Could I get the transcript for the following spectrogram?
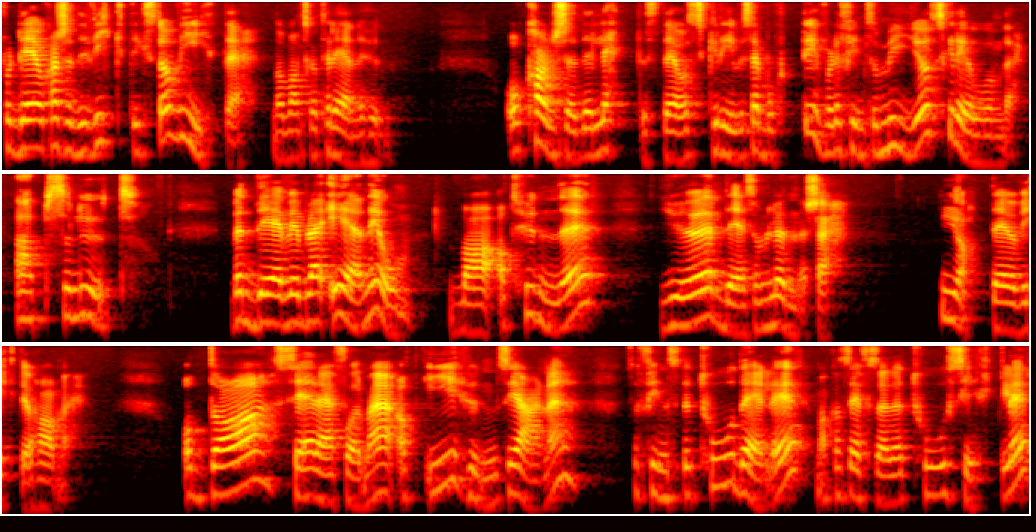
For det er jo kanskje det viktigste å vite når man skal trene hund. Og kanskje det letteste å skrive seg bort i, for det finnes så mye å skrive om det. Absolutt. Men det vi ble enige om, var at hunder gjør det som lønner seg. Ja. Det er jo viktig å ha med. Og da ser jeg for meg at i hundens hjerne så finnes det to deler. Man kan se for seg det er to sirkler.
